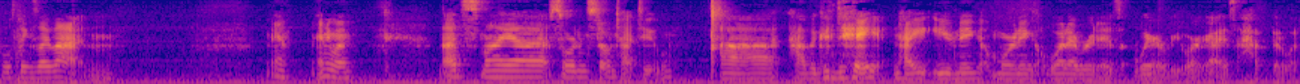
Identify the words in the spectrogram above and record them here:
cool things like that. And yeah, anyway, that's my uh, sword and stone tattoo. Uh, have a good day, night, evening, morning, whatever it is, wherever you are, guys. Have a good one.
